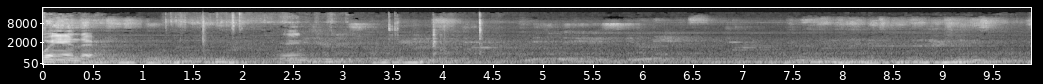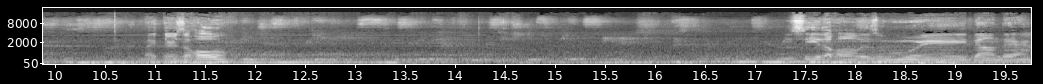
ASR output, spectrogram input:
way in there. Okay. Right there's a hole. You see the hole is way down there.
